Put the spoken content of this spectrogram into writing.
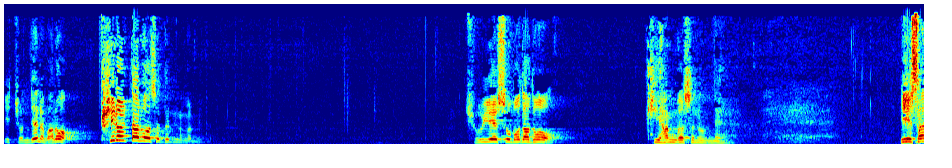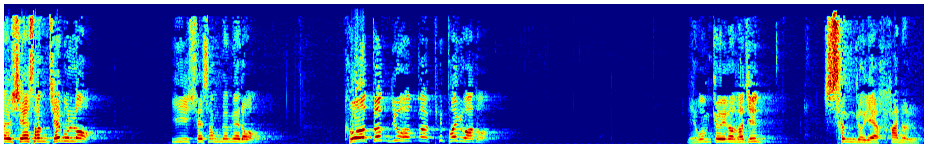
이 존재는 바로 피를 따르어서 드리는 겁니다. 주 예수보다도 귀한 것은 없네. 이 세상 재물로, 이 세상 명예로 그 어떤 유혹과 핍박이 와도 예원교회가 가진 성교의 하늘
